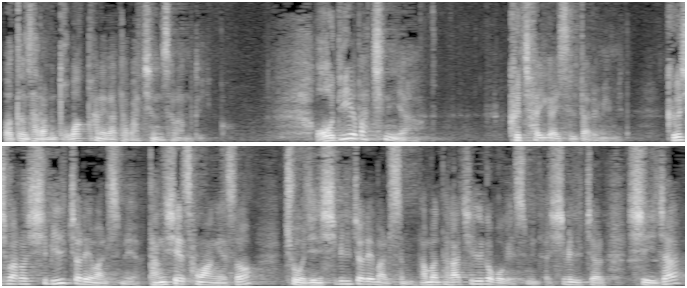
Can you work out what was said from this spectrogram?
어떤 사람은 도박판에 갖다 바치는 사람도 있고. 어디에 바치느냐? 그 차이가 있을 따름입니다. 그것이 바로 11절의 말씀이에요. 당시의 상황에서 주어진 11절의 말씀. 한번 다 같이 읽어보겠습니다. 11절 시작.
